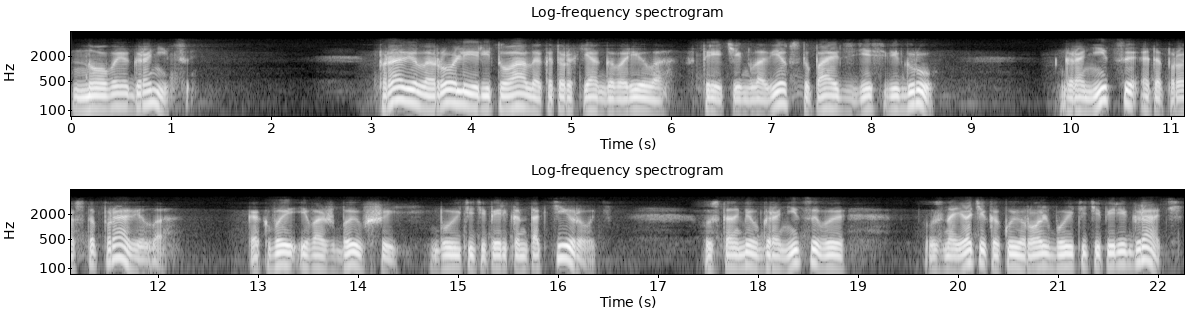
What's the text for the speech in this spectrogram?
новые границы. Правила, роли и ритуалы, о которых я говорила в третьей главе, вступают здесь в игру. Границы — это просто правила, как вы и ваш бывший будете теперь контактировать. Установив границы, вы узнаете, какую роль будете теперь играть.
